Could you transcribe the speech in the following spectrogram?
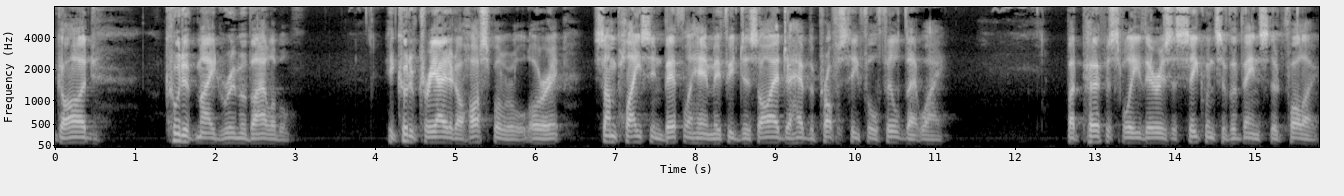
God could have made room available. He could have created a hospital or some place in Bethlehem if he desired to have the prophecy fulfilled that way. But purposefully, there is a sequence of events that follow.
